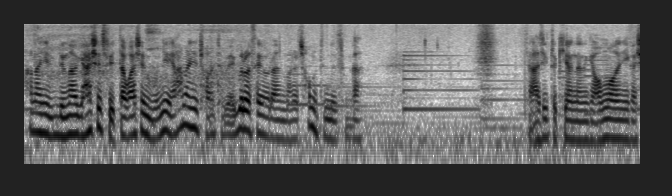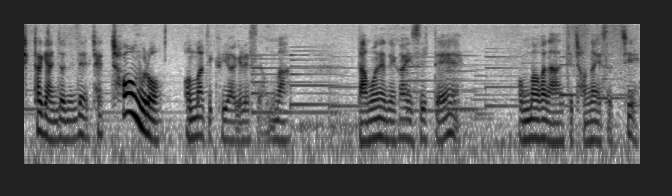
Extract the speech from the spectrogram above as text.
하나님 능하게 하실 수 있다고 하시는 분이 하나님 저한테 왜 그러세요라는 말을 처음 듣는 순간 아직도 기억나는 게 어머니가 식탁에 앉았는데 제가 처음으로 엄마한테 그 이야기를 했어요. 엄마, 남원에 내가 있을 때 엄마가 나한테 전화했었지.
